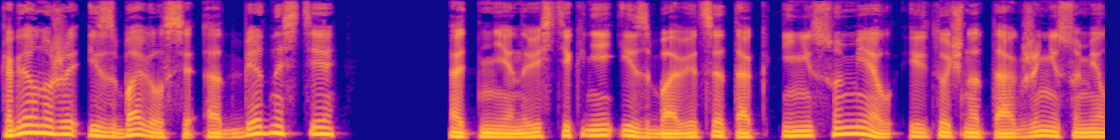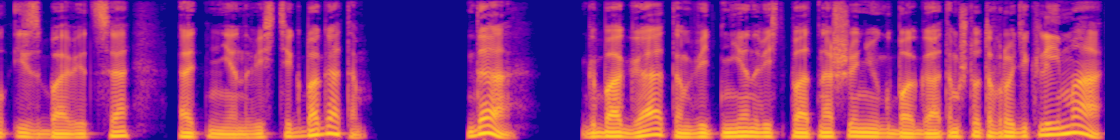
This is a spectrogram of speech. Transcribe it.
когда он уже избавился от бедности, от ненависти к ней избавиться так и не сумел, и точно так же не сумел избавиться от ненависти к богатым. Да, К богатым, ведь ненависть по отношению к богатым что-то вроде клейма,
